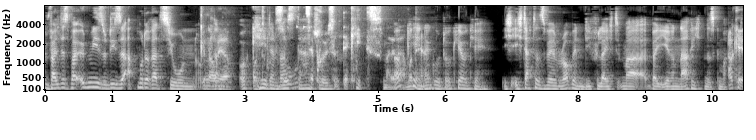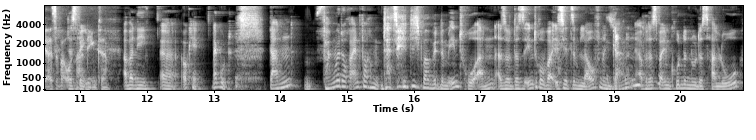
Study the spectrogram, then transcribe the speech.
weil das war irgendwie so diese Abmoderation. Genau, dann, ja. Okay, und dann war es so da. zerbröselt der Keks, meine okay, Damen und Herren. Okay, na gut, okay, okay. Ich, ich dachte, das wäre Robin, die vielleicht mal bei ihren Nachrichten das gemacht hat. Okay, also war auch Deswegen, Aber nie. Äh, okay, na gut. Dann fangen wir doch einfach tatsächlich mal mit einem Intro an. Also das Intro war, ist jetzt im laufenden Gang, aber das war im Grunde nur das Hallo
